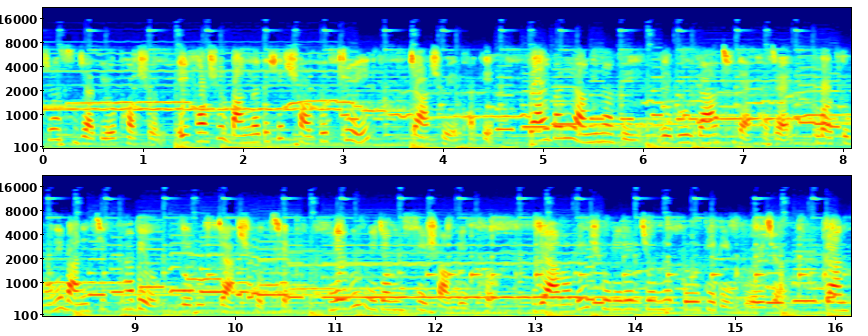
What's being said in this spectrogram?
সাইট্রাস জাতীয় ফসল। এই ফসল বাংলাদেশের সর্বত্রই চাষ হয়ে থাকে। প্রায় বাড়ির আঙিনাতেই লেবুর গাছ দেখা যায়। বর্তমানে বাণিজ্যিকভাবেও লেবুর চাষ হচ্ছে। লেবু ভিটামিন সি সমৃদ্ধ, যা আমাদের শরীরের জন্য প্রতিদিন প্রয়োজন। ক্লান্ত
